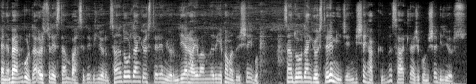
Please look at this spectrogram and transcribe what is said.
Yani ben burada Aristoteles'ten bahsedebiliyorum. Sana doğrudan gösteremiyorum. Diğer hayvanların yapamadığı şey bu. Sana doğrudan gösteremeyeceğim bir şey hakkında saatlerce konuşabiliyoruz.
